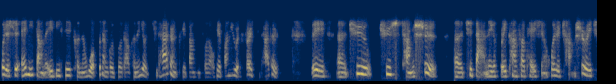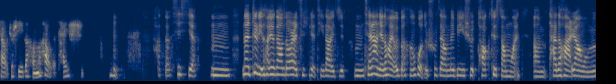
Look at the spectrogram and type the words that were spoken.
或者是哎，你讲的 A、B、C 可能我不能够做到，可能有其他的人可以帮你做到，我可以帮你 refer 其他的人，所以呃，去去尝试呃去打那个 free consultation 或者尝试 reach out 就是一个很好的开始。嗯，好的，谢谢。嗯，那这里的话，因为刚刚 Dora 其实也提到一句，嗯，前两年的话有一本很火的书叫 Maybe You Should Talk to Someone，嗯，它的话让我们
